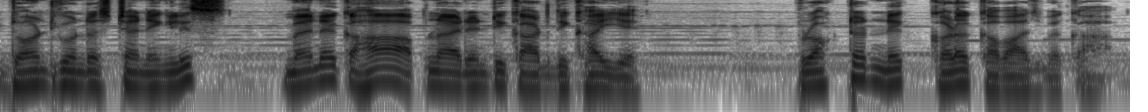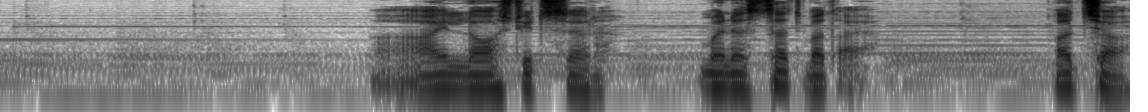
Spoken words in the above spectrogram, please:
डोंट यू अंडरस्टैंड इंग्लिश मैंने कहा, अपना आइडेंटी कार्ड दिखाइए। प्रॉक्टर ने कड़क आवाज़ में कहा आई लॉस्ट इट सर मैंने सच बताया। अच्छा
